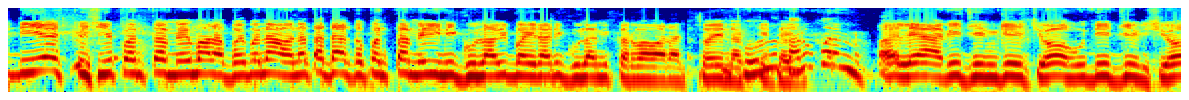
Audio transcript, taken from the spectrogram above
ડીએસપીસી પણ તમે મારા ભાઈ બનાવો નતા ધારતો પણ તમે એની ગુલામી બૈરાની ગુલામી કરવા વાળા છો એ નક્કી થઈ અલે આવી જિંદગી છો હુદી જીવશો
